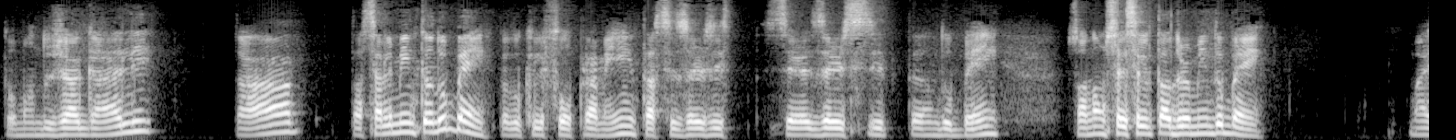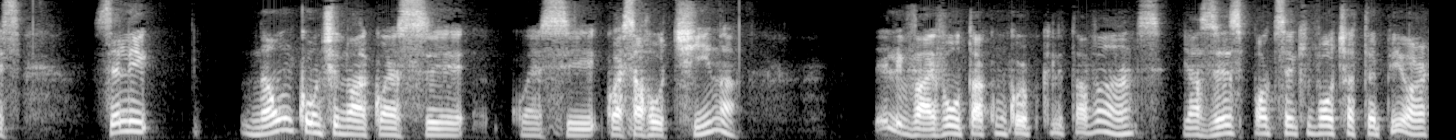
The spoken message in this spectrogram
tomando GH, ele está tá se alimentando bem, pelo que ele falou para mim, está se, se exercitando bem, só não sei se ele está dormindo bem. Mas se ele não continuar com, esse, com, esse, com essa rotina, ele vai voltar com o corpo que ele estava antes. E às vezes pode ser que volte até pior.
